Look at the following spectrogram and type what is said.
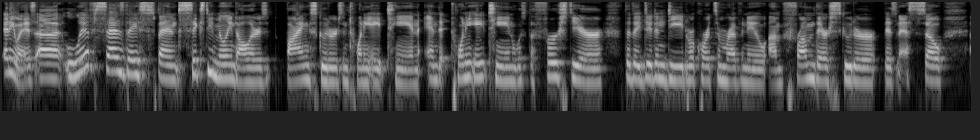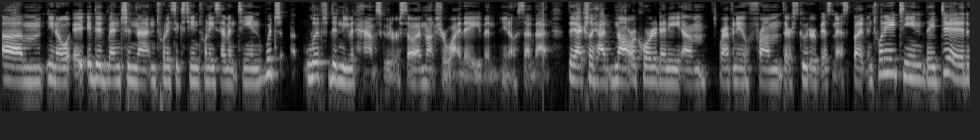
anyways, uh, Lyft says they spent 60 million dollars buying scooters in 2018. And 2018 was the first year that they did indeed record some revenue um, from their scooter business. So, um, you know, it, it, did mention that in 2016, 2017, which Lyft didn't even have scooters. So I'm not sure why they even, you know, said that. They actually had not recorded any um, revenue from their scooter business. But in 2018, they did,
